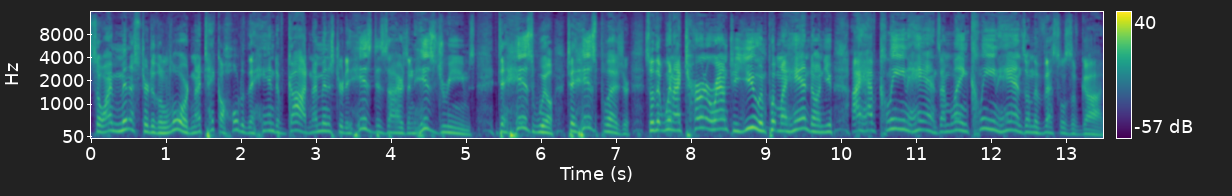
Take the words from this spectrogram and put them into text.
So I minister to the Lord and I take a hold of the hand of God and I minister to His desires and His dreams, to His will, to His pleasure, so that when I turn around to you and put my hand on you, I have clean hands. I'm laying clean hands on the vessels of God.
